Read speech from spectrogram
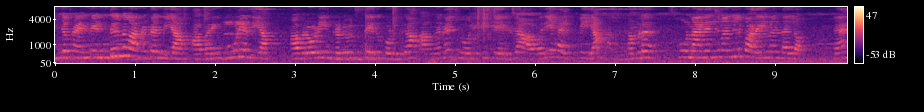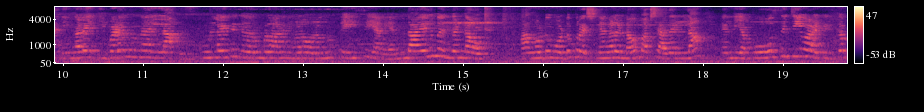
എന്റെ ഫ്രണ്ട് ഉണ്ട് എന്ന് പറഞ്ഞിട്ട് എന്ത് ചെയ്യാം? അവരെയും കൂടി എന്ത് ചെയ്യാം? അവരോട് ഇൻട്രൊഡ്യൂസ് ചെയ്ത് കൊടുക്കുക. അങ്ങനെ ജോലിക്ക് കയറ്റുക അവരെ ഹെൽപ്പ് ചെയ്യാം. നമ്മൾ സ്കൂൾ മാനേജ്മെന്റിൽ പറയുന്നുണ്ടല്ലോ ഏഹ് നിങ്ങൾ ഇവിടെ നിന്നല്ല സ്കൂളിലേക്ക് കയറുമ്പോഴാണ് നിങ്ങൾ ഓരോന്നും ഫേസ് ചെയ്യാൻ. എന്തായാലും എന്തുണ്ടാവും? അങ്ങോട്ടും ഇങ്ങോട്ടും പ്രശ്നങ്ങൾ ഉണ്ടാവും. പക്ഷെ അതെല്ലാം എന്ത് ചെയ്യുക പോസിറ്റീവായിട്ട് എടുക്കുക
